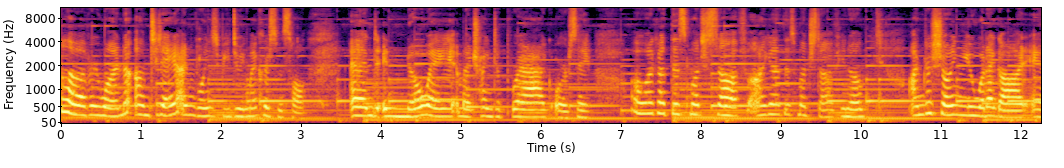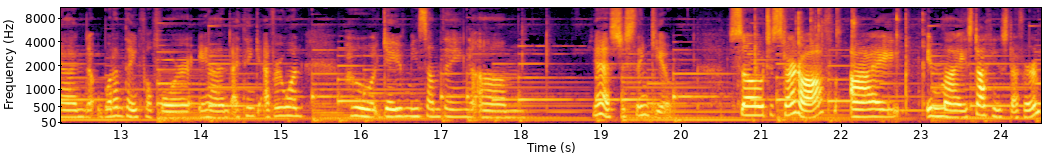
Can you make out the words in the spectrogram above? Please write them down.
Hello everyone, um, today I'm going to be doing my Christmas haul, and in no way am I trying to brag or say, oh I got this much stuff, I got this much stuff, you know. I'm just showing you what I got and what I'm thankful for, and I think everyone who gave me something, um, yes, just thank you. So to start off, I, in my stocking stuffer,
